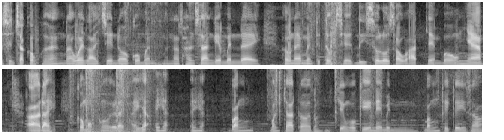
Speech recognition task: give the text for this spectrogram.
xin chào các bạn đã quay lại channel của mình. Mình là Thanh Sang Gaming đây. Hôm nay mình tiếp tục sẽ đi solo sâu ách game 4 nha. À đây, có một người ở đây. Ấy da ấy da ấy da. Bắn bắn chặt rồi bắn. Trên của kiến này mình bắn kỳ kỳ sao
